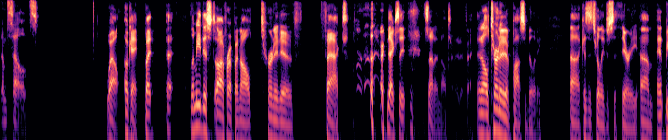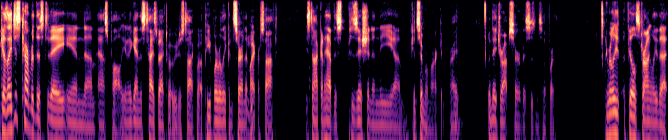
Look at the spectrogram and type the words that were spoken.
themselves. Well, okay, but uh, let me just offer up an alternative fact actually, it's not an alternative fact, an alternative possibility, because uh, it's really just a theory. Um, and because I just covered this today in um, Ask Paul. You know, again, this ties back to what we were just talking about. People are really concerned that mm-hmm. Microsoft is not going to have this position in the um, consumer market, right? When they drop services and so forth. I really feel strongly that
